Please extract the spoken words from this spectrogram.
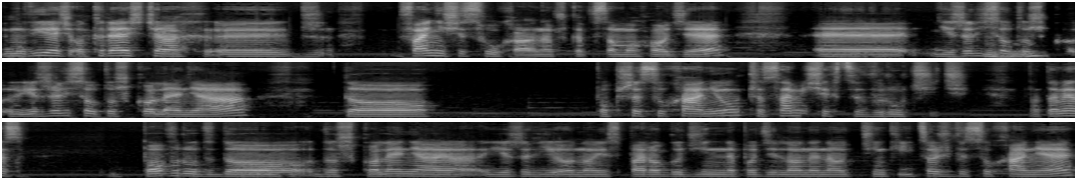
Mówiłeś o treściach. Fajnie się słucha, na przykład w samochodzie. Jeżeli są to, Mhm. jeżeli są to szkolenia, to po przesłuchaniu czasami się chce wrócić. Natomiast powrót do, do szkolenia, jeżeli ono jest parogodzinne, podzielone na odcinki i coś wysłuchanie,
